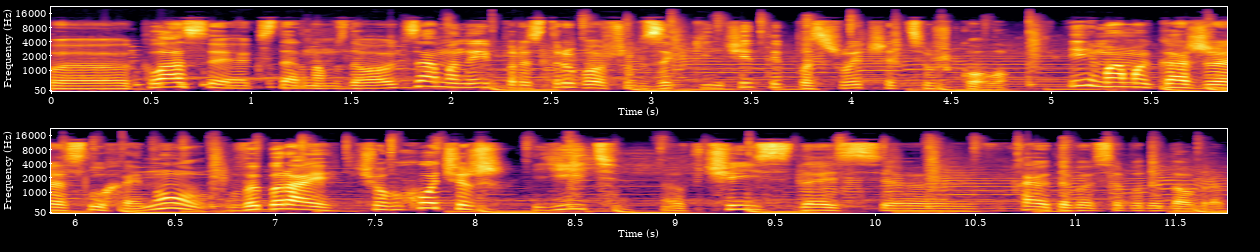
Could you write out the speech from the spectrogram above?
е, класи, екстерном здавав екзамени і перестрибував, щоб закінчити пошвидше цю школу. І мама каже: слухай, ну вибирай, чого хочеш, їдь, вчись десь, хай у тебе все буде добре.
